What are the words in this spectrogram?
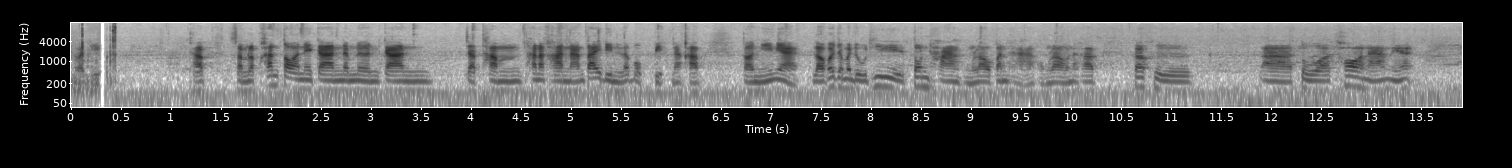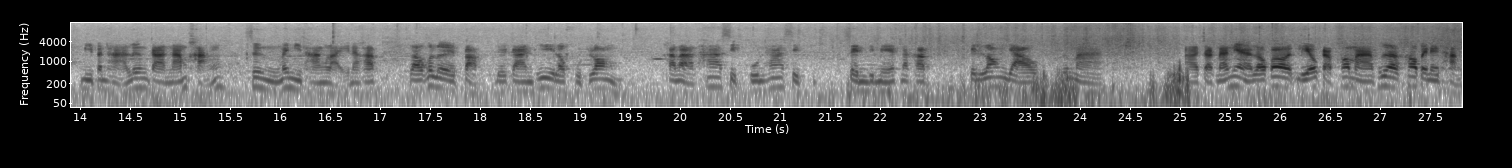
สวัสดีครับสำหรับขั้นตอนในการดำเนินการจัดทำธนาคารน้ำใต้ดินระบบปิดนะครับ ตอนนี้เนี่ยเราก็จะมาดูที่ต้นทางของเราปัญหาของเรานะครับ ก็คืออตัวท่อน้ำเนี้ยมีปัญหาเรื่องการน้ำขัง ซึ่งไม่มีทางไหลนะครับ เราก็เลยปรับโดยการที่เราขุดร่องขนาด 50คูณ50เซนติเมตรนะครับ เป็นร่องยาวขึ้นมาอ่าจากนั้นเนี่ยเราก็เลี้ยวกลับเข้ามาเพื่อเข้าไปในถัง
